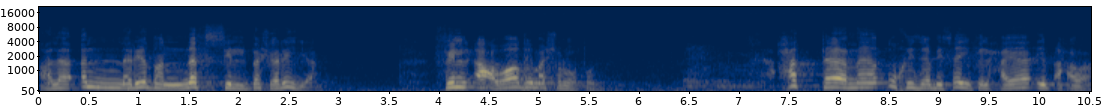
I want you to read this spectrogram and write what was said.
على أن رضا النفس البشرية في الأعواض مشروط. حتى ما أخذ بسيف الحياة يبقى حرام.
